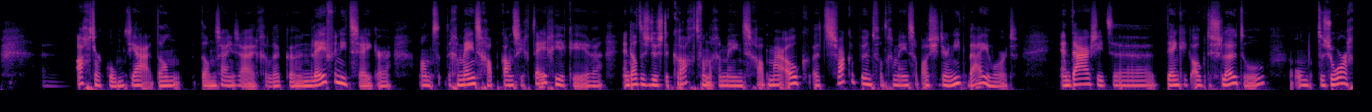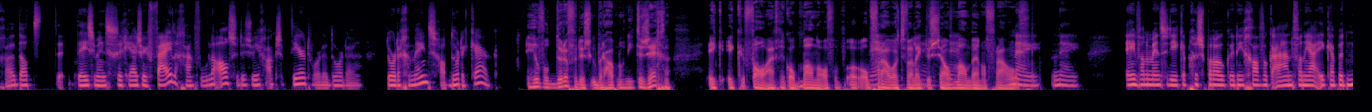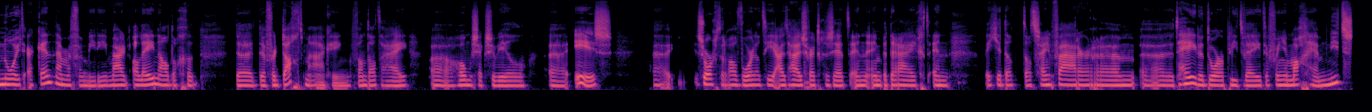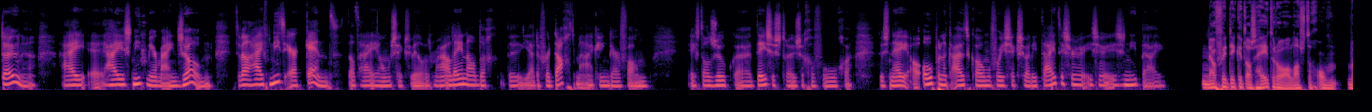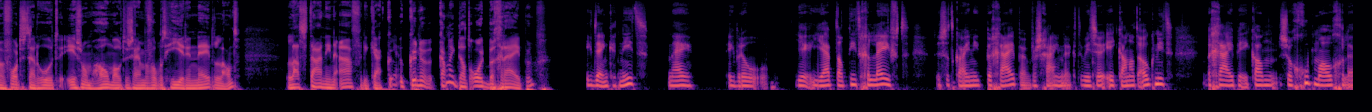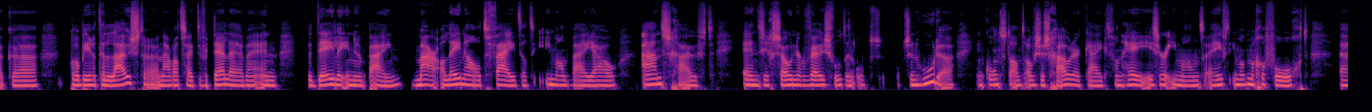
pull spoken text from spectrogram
achter komt, ja, dan, dan zijn ze eigenlijk hun leven niet zeker. Want de gemeenschap kan zich tegen je keren. En dat is dus de kracht van de gemeenschap, maar ook het zwakke punt van de gemeenschap als je er niet bij hoort. En daar zit, uh, denk ik, ook de sleutel om te zorgen dat de, deze mensen zich juist weer veilig gaan voelen als ze dus weer geaccepteerd worden door de, door de gemeenschap, door de kerk. heel veel durven dus überhaupt nog niet te zeggen. Ik, ik val eigenlijk op mannen of op, op vrouwen, terwijl ik dus zelf man ben of vrouw. Nee, nee. Een van de mensen die ik heb gesproken, die gaf ook aan van ja, ik heb het nooit erkend naar mijn familie. Maar alleen al de, de, de verdachtmaking van dat hij uh, homoseksueel uh, is, uh, zorgde er al voor dat hij uit huis werd gezet en, en bedreigd. En weet je, dat, dat zijn vader um, het hele dorp liet weten van je mag hem niet steunen. Hij, hij is niet meer mijn zoon. Terwijl hij heeft niet erkend dat hij homoseksueel was. Maar alleen al de, de, ja, de verdachtmaking daarvan heeft al zulke desastreuze gevolgen. Dus nee, openlijk uitkomen voor je seksualiteit is er, is er, is er niet bij. Nou vind ik het als hetero al lastig om me voor te stellen hoe het is om homo te zijn, bijvoorbeeld hier in Nederland. Laat staan in Afrika. Kunnen, kan ik dat ooit begrijpen? Ik denk het niet. Nee. Ik bedoel, je, je hebt dat niet geleefd. Dus dat kan je niet begrijpen waarschijnlijk. Tenminste, ik kan het ook niet begrijpen. Ik kan zo goed mogelijk uh, proberen te luisteren naar wat zij te vertellen hebben. En te delen in hun pijn. Maar alleen al het feit dat iemand bij jou aanschuift en zich zo nerveus voelt en op, op zijn hoede en constant over zijn schouder kijkt van hey, is er iemand, heeft iemand me gevolgd?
